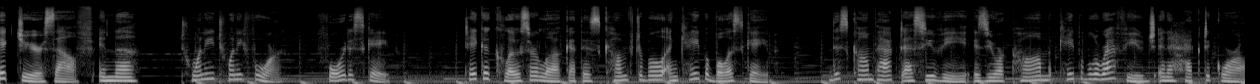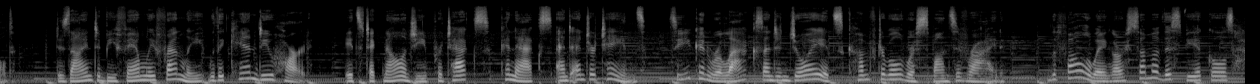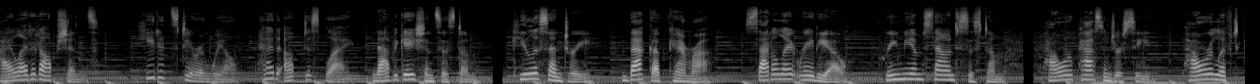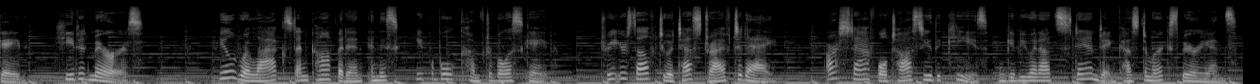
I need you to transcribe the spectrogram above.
Picture yourself in the 2024 Ford Escape. Take a closer look at this comfortable and capable Escape. This compact SUV is your calm, capable refuge in a hectic world. Designed to be family-friendly with a can-do heart, its technology protects, connects, and entertains, so you can relax and enjoy its comfortable, responsive ride. The following are some of this vehicle's highlighted options. Heated steering wheel, head-up display, navigation system, keyless entry, backup camera, satellite radio, premium sound system, power passenger seat, power liftgate, heated mirrors. Feel relaxed and confident in this capable, comfortable escape. Treat yourself to a test drive today. Our staff will toss you the keys and give you an outstanding customer experience.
